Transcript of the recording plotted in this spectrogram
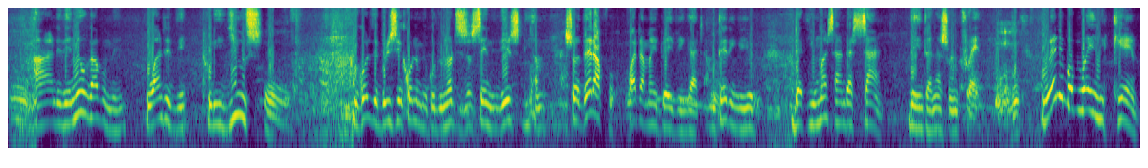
Mm. And the new government wanted the, to reduce. Mm. because the British economy could not sustain this. So therefore, what am I driving at? I'm telling you that you must understand the international trend. Mm -hmm. When Bobby Wayne came,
